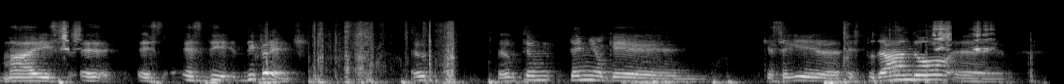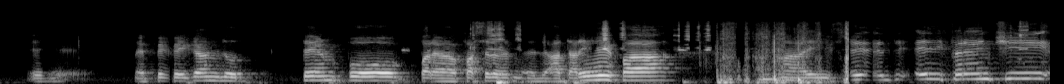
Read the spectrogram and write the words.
mas é, é, é di diferente. Eu, eu tenho, tenho que, que seguir estudando, eh, pegando tempo para fazer a tarefa, mas é, é diferente.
